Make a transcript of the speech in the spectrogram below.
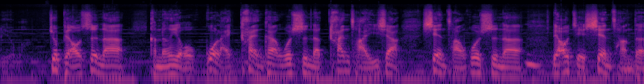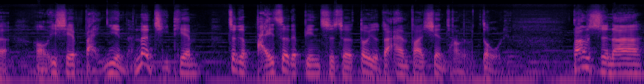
留，就表示呢可能有过来看看，或是呢勘察一下现场，或是呢了解现场的哦一些反应的。那几天，这个白色的宾士车都有在案发现场有逗留。当时呢，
